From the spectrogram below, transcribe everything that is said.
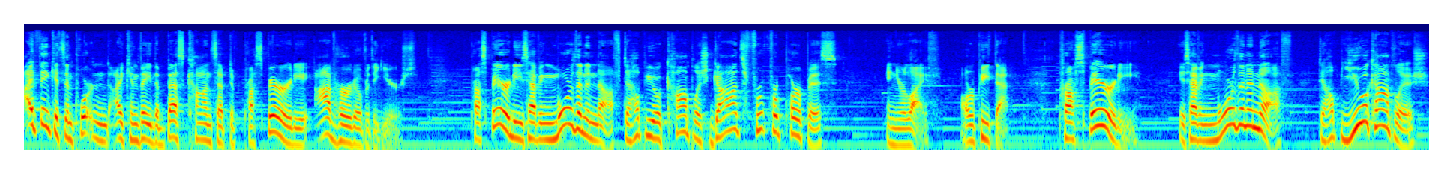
I think it's important I convey the best concept of prosperity I've heard over the years. Prosperity is having more than enough to help you accomplish God's fruitful purpose in your life. I'll repeat that. Prosperity is having more than enough to help you accomplish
